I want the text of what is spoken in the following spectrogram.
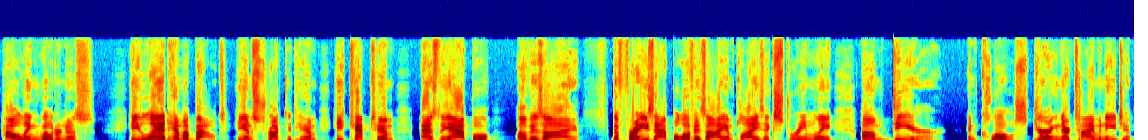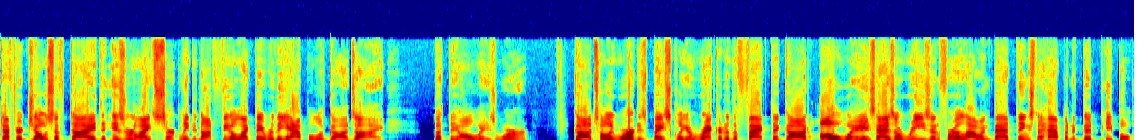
howling wilderness. He led him about, he instructed him, he kept him as the apple of his eye. The phrase apple of his eye implies extremely um, dear and close. During their time in Egypt, after Joseph died, the Israelites certainly did not feel like they were the apple of God's eye, but they always were. God's holy word is basically a record of the fact that God always has a reason for allowing bad things to happen to good people.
